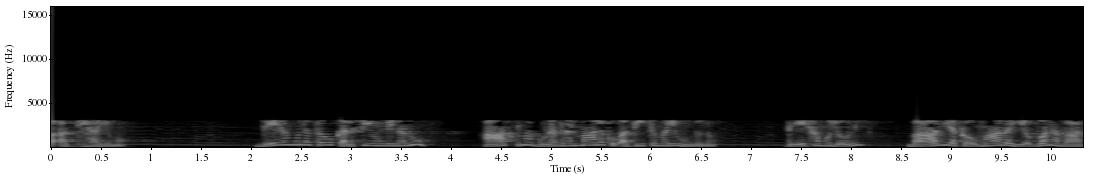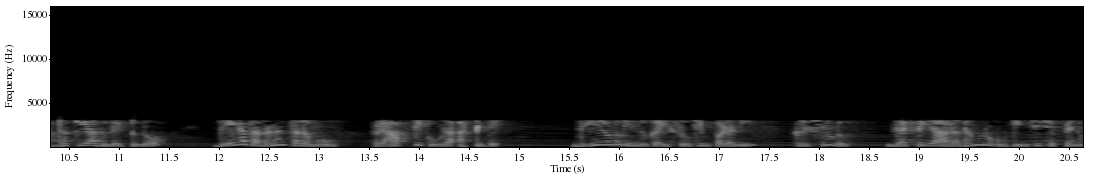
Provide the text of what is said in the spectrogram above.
అధ్యాయము. దేహములతో కలిసి ఉండినను ఆత్మ గుణధర్మాలకు అతీతమై ఉండును. దేహములోని బాల్య కౌమార యవ్వన వార్ధక్యాదులెట్టులో దేహ తదనంతరము ప్రాప్తి కూడా అట్టిదే. ధీరుడు ఇందుకై శోకింపడని కృష్ణుడు గట్టిగా రథమును ఊపించి చెప్పెను.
